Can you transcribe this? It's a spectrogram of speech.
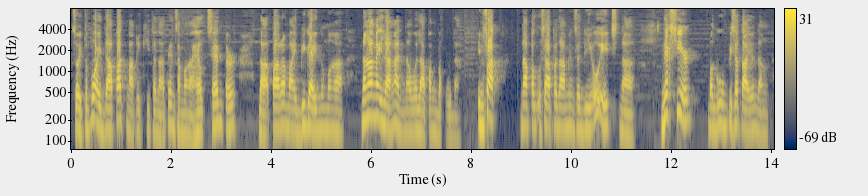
So ito po ay dapat makikita natin sa mga health center na para maibigay ng mga nangangailangan na wala pang bakuna. In fact, napag-usapan namin sa DOH na next year, mag-uumpisa tayo ng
